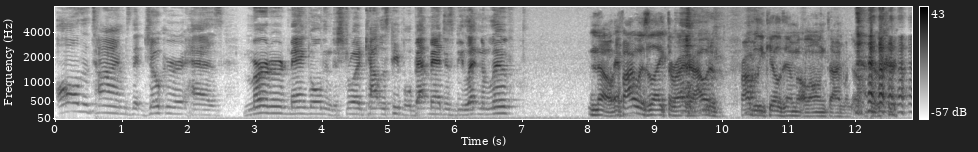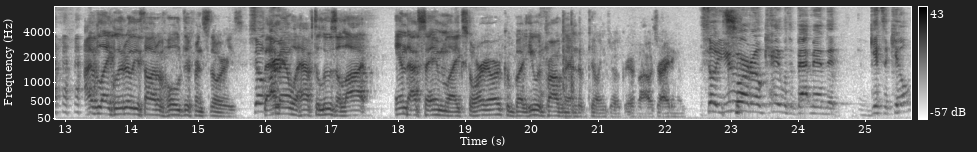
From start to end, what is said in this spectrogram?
all the times that Joker has murdered, mangled, and destroyed countless people, Batman just be letting them live? No, if I was like the writer, I would have probably killed him a long time ago. I've like literally thought of whole different stories. So Batman are- will have to lose a lot in that same like story arc, but he would probably end up killing Joker if I was writing him. So you are okay with a Batman that gets a kill?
